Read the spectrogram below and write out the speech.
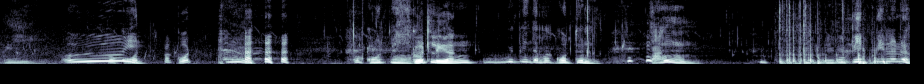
เฮ้ยเอ้ยปรากฏปรากฏนี่กดเหลืองอุ้ยเป็นแต่ปรากฏตุนจังปิดปิดแล้วเลย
